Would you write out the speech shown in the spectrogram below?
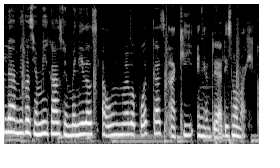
Hola amigos y amigas, bienvenidos a un nuevo podcast aquí en el Realismo Mágico.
